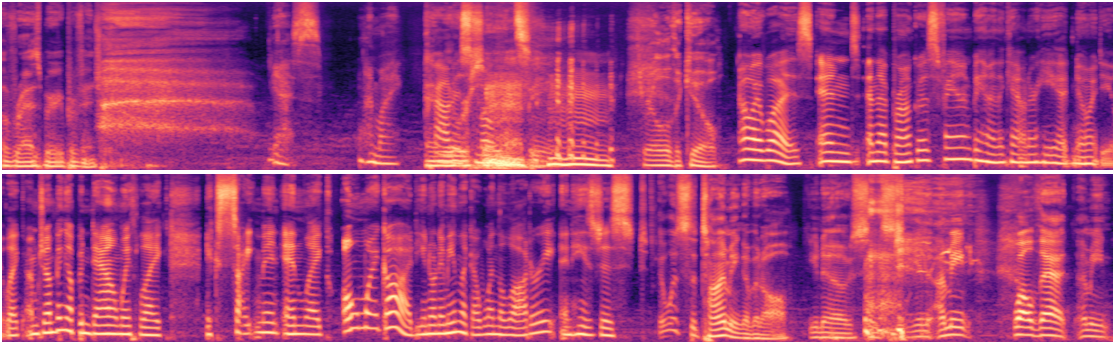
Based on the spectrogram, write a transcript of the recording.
of raspberry provincial. Yes. One of my And we were proudest so moments. Mm-hmm. Thrill of the kill. Oh, I was. And and that Broncos fan behind the counter, he had no idea. Like I'm jumping up and down with like excitement and like, oh my God. You know what I mean? Like I won the lottery and he's just It was the timing of it all, you know. Since you know, I mean, well, that I mean,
